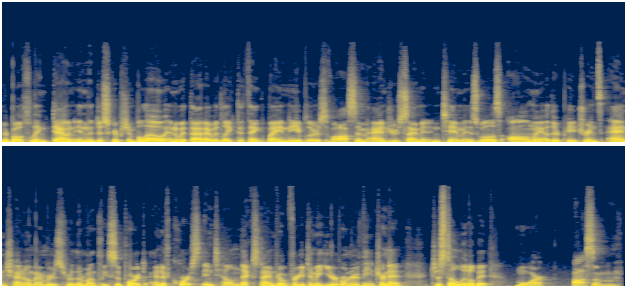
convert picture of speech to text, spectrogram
they're both linked down in the description below. And with that, I would like to thank my enablers of awesome, Andrew, Simon, and Tim, as well as all my other patrons and channel members for their monthly support. And of course, until next time, don't forget to make your corner of the internet just a little bit more awesome.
